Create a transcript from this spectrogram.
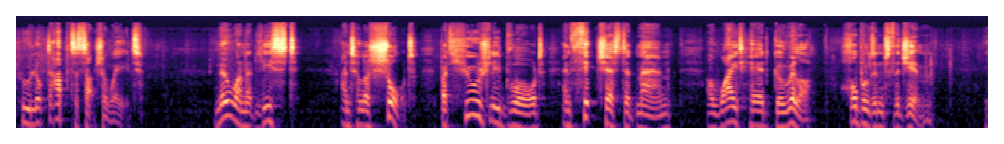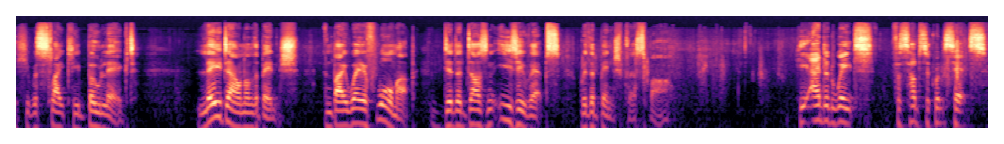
who looked up to such a weight. No one, at least, until a short but hugely broad and thick chested man, a white haired gorilla, hobbled into the gym. He was slightly bow legged, lay down on the bench, and by way of warm up, did a dozen easy reps with a bench press bar. He added weights for subsequent sets,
